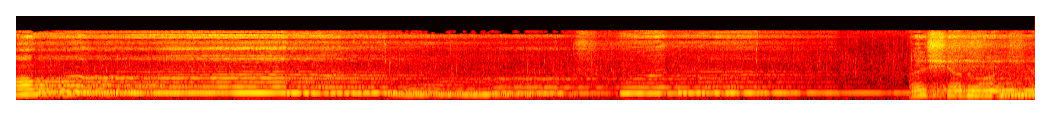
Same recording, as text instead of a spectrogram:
Allah أشهد أن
